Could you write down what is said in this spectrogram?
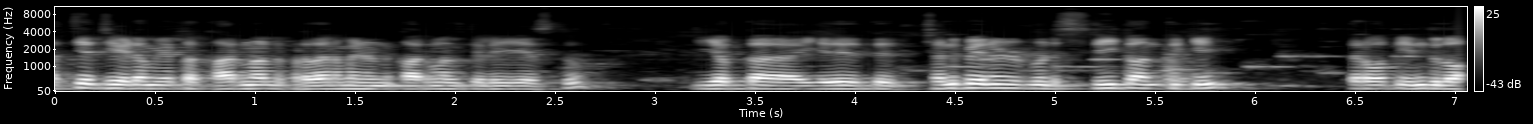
హత్య చేయడం యొక్క కారణాలు ప్రధానమైన కారణాలు తెలియజేస్తూ ఈ యొక్క ఏదైతే చనిపోయినటువంటి శ్రీకాంత్కి తర్వాత ఇందులో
